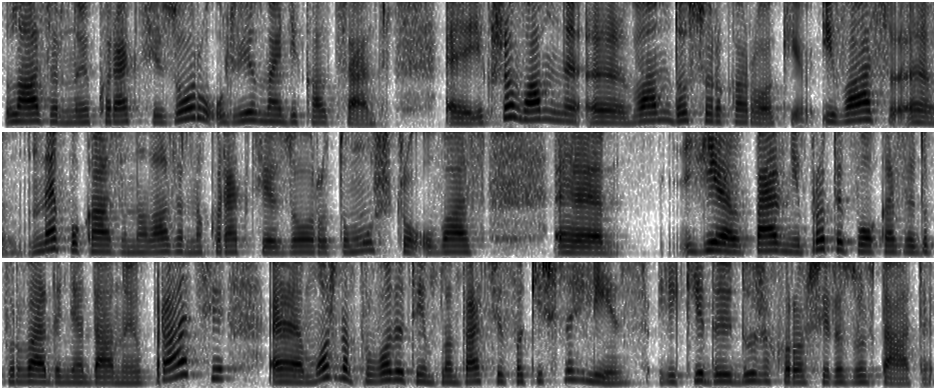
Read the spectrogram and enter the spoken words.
лазерної корекції зору у Львів Медікал Центр. Якщо вам е, вам до 40 років і вас е, не показана лазерна корекція зору, тому що у вас е, Є певні протипокази до проведення даної праці, е, можна проводити імплантацію факічних лінз, які дають дуже хороші результати.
